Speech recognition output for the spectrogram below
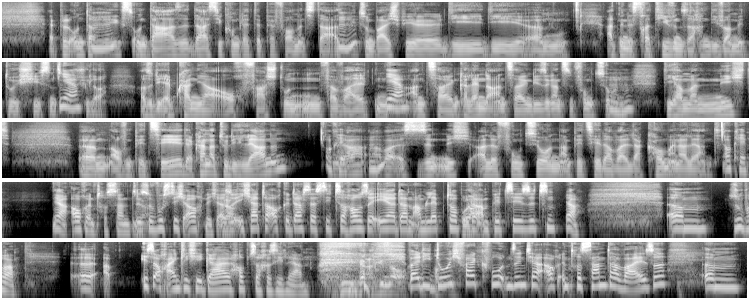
Apple unterwegs mhm. und da, da ist die komplette Performance da. Also mhm. wie zum Beispiel die, die ähm, administrativen Sachen, die wir mit durchschießen zum ja. Schüler. Also die App kann ja auch Fahrstunden verwalten, ja. anzeigen, Kalender anzeigen, diese ganzen Funktionen. Mhm. Die haben wir nicht ähm, auf dem PC. Der kann natürlich lernen, okay. ja, mhm. aber es sind nicht alle Funktionen am PC da, weil da kaum einer lernt. Okay. Ja, auch interessant. Ja. So wusste ich auch nicht. Also ja. ich hatte auch gedacht, dass die zu Hause eher dann am Laptop oder am PC sitzen. Ja, ähm, super. Äh, ist auch eigentlich egal, Hauptsache sie lernen. Ja, genau. Weil die Durchfallquoten sind ja auch interessanterweise ähm,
